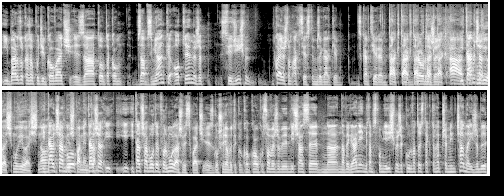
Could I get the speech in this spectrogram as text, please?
I bardzo kazał podziękować za tą taką, za wzmiankę o tym, że stwierdziliśmy, kojarzysz tą akcję z tym zegarkiem, z Cartierem. Tak, tak, tak, tak, tak. A, I tam tak, trza- mówiłeś, mówiłeś. No, I tam trzeba już było, pamiętam. Tam trzeba, i, i, I tam trzeba było ten formularz wysłać e, zgłoszeniowy, tylko ko- konkursowy, żeby mieć szansę na, na wygranie. I my tam wspomnieliśmy, że kurwa to jest tak trochę przemilczane i żeby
